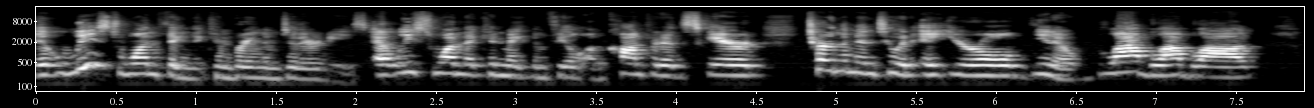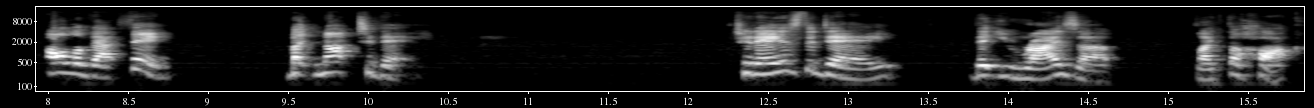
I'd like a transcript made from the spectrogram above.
at least one thing that can bring them to their knees, at least one that can make them feel unconfident, scared, turn them into an eight year old, you know, blah, blah, blah, all of that thing. But not today. Today is the day that you rise up like the hawk,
